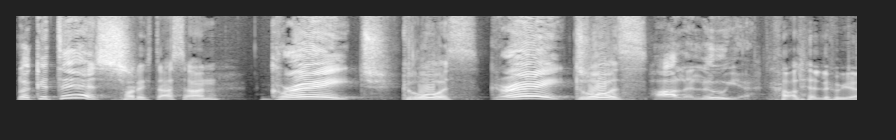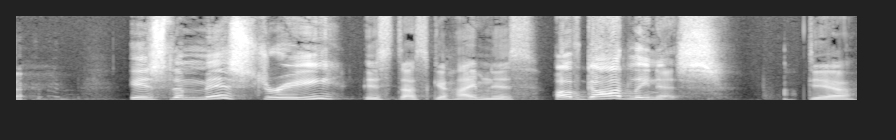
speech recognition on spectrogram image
look at this. schaut euch das an, Great, groß, great. groß, Hallelujah. Halleluja, Is the mystery ist das Geheimnis of godliness. der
